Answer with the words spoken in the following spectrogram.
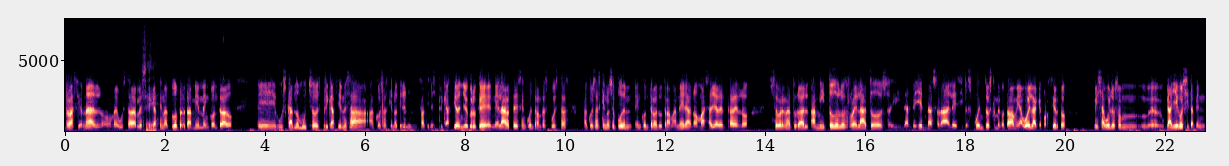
racional, ¿no? Me gusta darle Sí. explicación a todo, pero también me he encontrado eh, buscando mucho explicaciones a, a cosas que no tienen fácil explicación. Yo creo que en el arte se encuentran respuestas a cosas que no se pueden encontrar de otra manera, ¿no? Más allá de entrar en lo sobrenatural, a mí todos los relatos y las leyendas orales y los cuentos que me contaba mi abuela, que por cierto, mis abuelos son eh, gallegos y también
